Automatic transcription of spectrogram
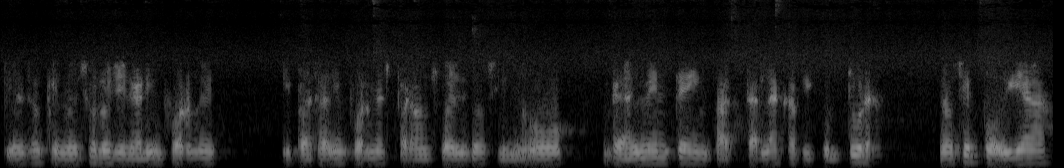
Pienso que no es solo llenar informes y pasar informes para un sueldo, sino realmente impactar la caficultura. No se podía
